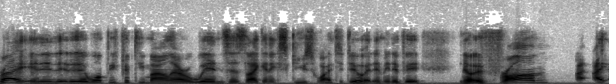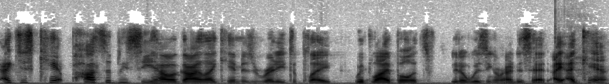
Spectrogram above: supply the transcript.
Right, and it, it, it, won't be 50 mile an hour winds as like an excuse why to do it. I mean, if it, you know, if Fromm, I, I just can't possibly see how a guy like him is ready to play with live bullets, you know, whizzing around his head. I, I can't.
